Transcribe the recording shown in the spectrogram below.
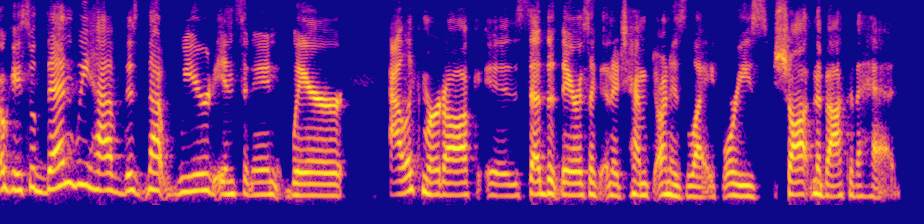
okay. So then we have this, that weird incident where Alec Murdaugh is said that there's like an attempt on his life or he's shot in the back of the head,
